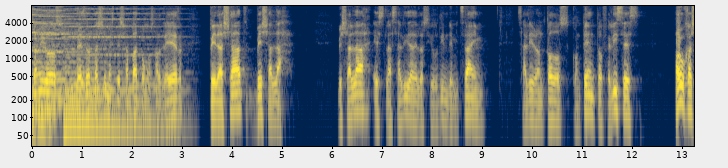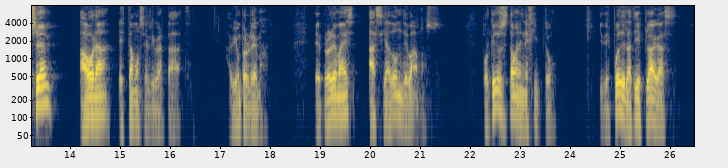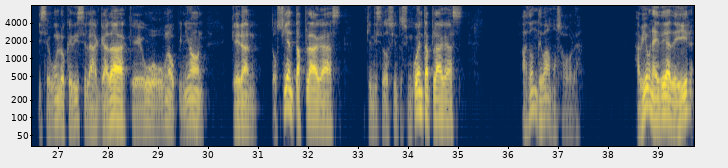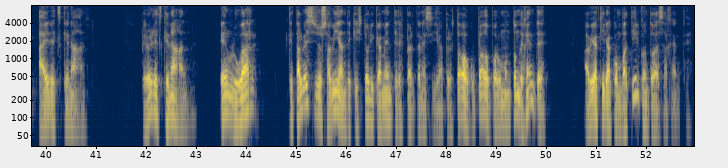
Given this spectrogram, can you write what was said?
Queridos amigos, Bezrat Hashem este Shabbat vamos a leer Perashat Beshalah. Beshalah es la salida de los Yehudim de Mitzrayim. Salieron todos contentos, felices. Baruch Hashem, ahora estamos en libertad. Había un problema. El problema es hacia dónde vamos. Porque ellos estaban en Egipto y después de las diez plagas y según lo que dice la Gadá, que hubo una opinión que eran 200 plagas, quien dice 250 plagas, ¿a dónde vamos ahora? Había una idea de ir a Eretz Kenan, pero Eretz Kenan era un lugar que tal vez ellos sabían de que históricamente les pertenecía, pero estaba ocupado por un montón de gente. Había que ir a combatir con toda esa gente.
